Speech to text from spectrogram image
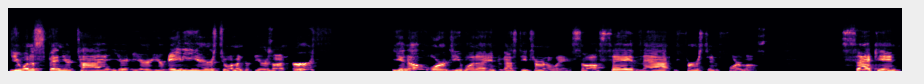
you want to spend your time, your your your 80 years to 100 years on Earth, you know, or do you want to invest eternally? So I'll say that first and foremost. Second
